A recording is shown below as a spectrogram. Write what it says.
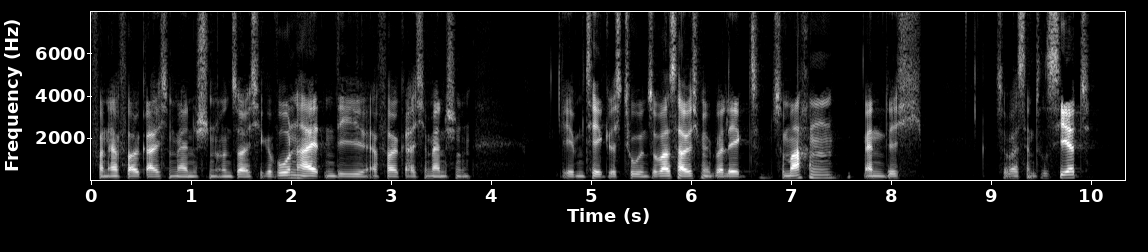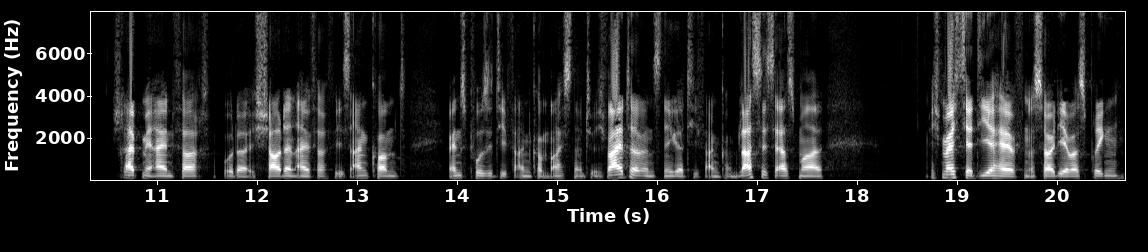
von erfolgreichen Menschen und solche Gewohnheiten, die erfolgreiche Menschen eben täglich tun. Sowas habe ich mir überlegt zu machen. Wenn dich sowas interessiert, schreib mir einfach oder ich schaue dann einfach, wie es ankommt. Wenn es positiv ankommt, mache ich es natürlich weiter. Wenn es negativ ankommt, lasse ich es erstmal. Ich möchte ja dir helfen, es soll dir was bringen,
